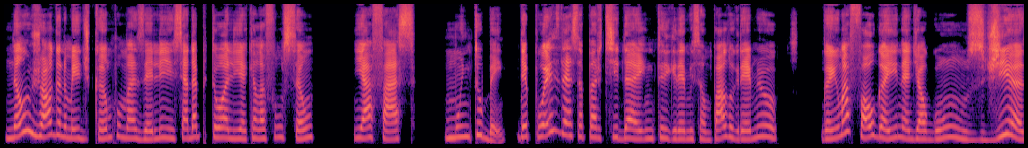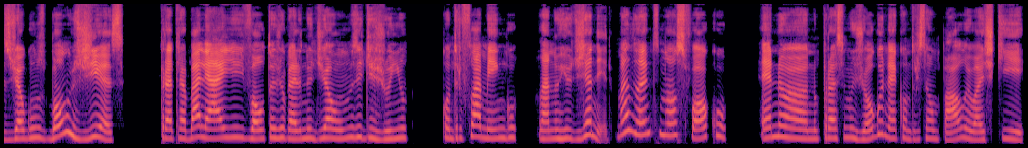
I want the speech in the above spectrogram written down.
não joga no meio de campo, mas ele se adaptou ali àquela função e a faz muito bem. Depois dessa partida entre Grêmio e São Paulo, o Grêmio ganha uma folga aí, né, de alguns dias, de alguns bons dias para trabalhar e volta a jogar no dia 11 de junho contra o Flamengo lá no Rio de Janeiro. Mas antes, nosso foco é no, no próximo jogo, né, contra o São Paulo. Eu acho que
